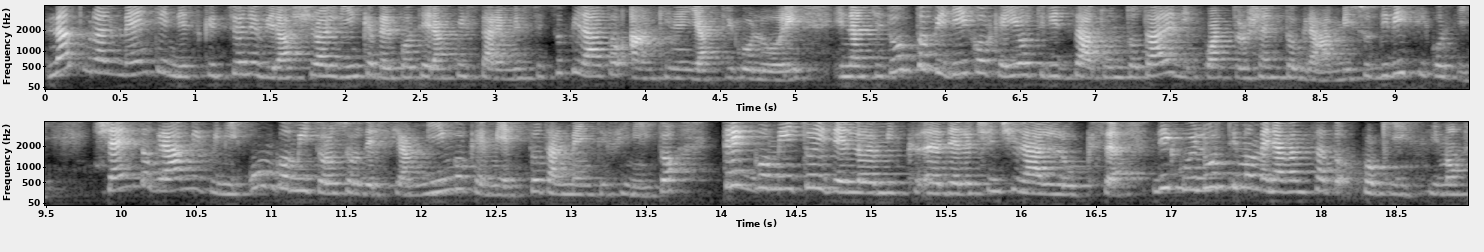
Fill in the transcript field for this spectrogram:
Naturalmente in descrizione vi lascerò il link per poter acquistare il mio stesso filato anche negli altri colori. Innanzitutto vi dico che io ho utilizzato un totale di 400 grammi suddivisi così così. 100 grammi quindi un gomitolo solo del fiammingo che mi è totalmente finito 3 gomitoli del, eh, del cincilla lux di cui l'ultimo me ne è avanzato pochissimo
